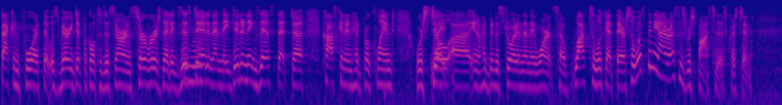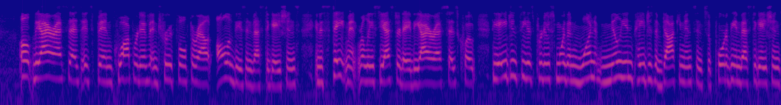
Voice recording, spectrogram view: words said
back and forth that was very difficult to discern. Servers that existed mm -hmm. and then they didn't exist that uh, Koskinen had proclaimed were still, right. uh, you know, had been destroyed and then they weren't. So lots to look at there. So what's been the IRS's response to this, Kristin? Well, the IRS says it's been cooperative and truthful throughout all of these investigations. In a statement released yesterday, the IRS says, quote, the agency has produced more than 1 million pages of documents in support of the investigations,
